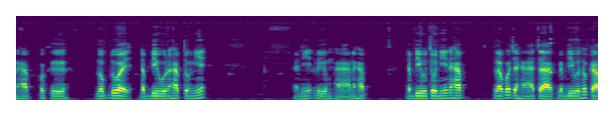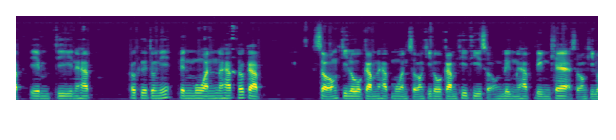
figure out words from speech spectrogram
นะครับ ก็คือลบด้วย w นะครับ ตรงนี้ อันนี้ลืมหานะครับ w ตัวนี้นะครับ เราก็จะหาจาก w เท่ากับ mg นะครับ ก็คือตรงนี้เป็นมวลนะครับ เท่ากับ 2 กิโลกรัมนะครับ มวล 2 กิโลกรัมที่ t 2ดึงนะครับ ดึงแค่ 2 กิโล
